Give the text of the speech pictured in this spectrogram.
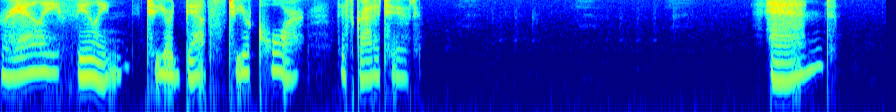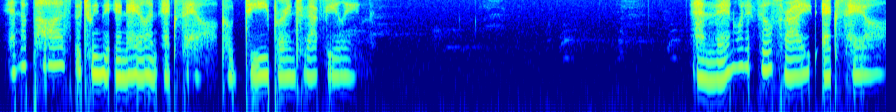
Really feeling to your depths, to your core, this gratitude. And in the pause between the inhale and exhale, go deeper into that feeling. And then, when it feels right, exhale,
